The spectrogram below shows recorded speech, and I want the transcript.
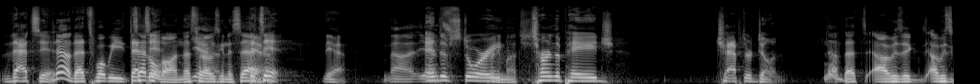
That's it. no, that's what we That's settled it. on. That's what I was going to say. that's it. Yeah. Nah, yeah, End of story. Pretty much. Turn the page. Chapter done. No, that's I was I was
